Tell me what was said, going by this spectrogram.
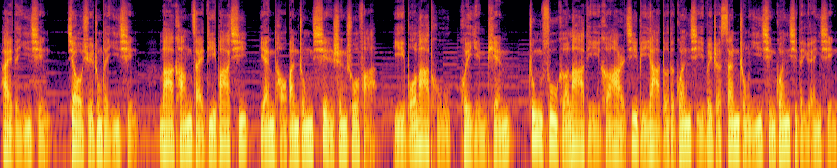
爱的移情、教学中的移情，拉康在第八期研讨班中现身说法，以柏拉图会影片中苏格拉底和阿尔基比亚德的关系为这三种移情关系的原型，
